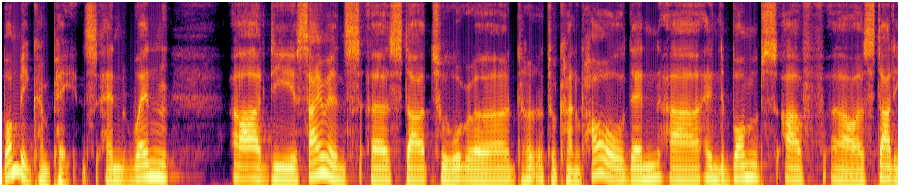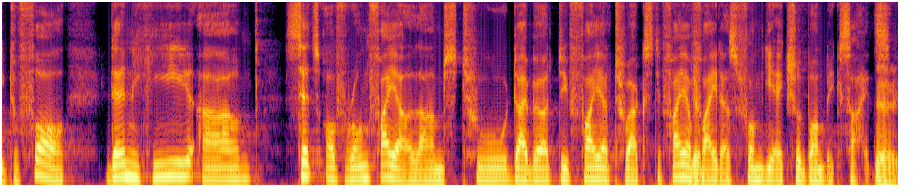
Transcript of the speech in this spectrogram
bombing campaigns. And when the sirens start to, to, to kind of howl, then and the bombs are starting to fall, then he um, sets off wrong fire alarms to divert the fire trucks, the firefighters, yep. from the actual bombing sites. Yeah.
